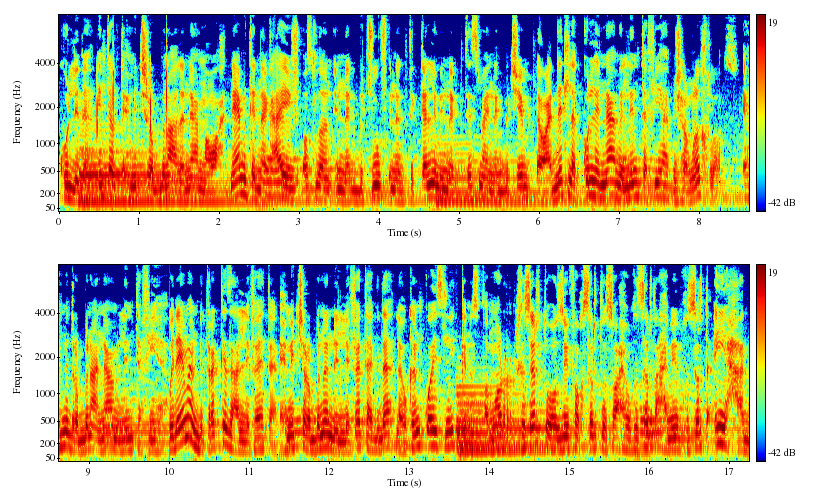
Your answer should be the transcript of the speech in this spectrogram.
كل ده. أنت ما بتحمدش ربنا على نعمة واحدة. نعمة إنك عايش أصلا إنك بتشوف إنك بتتكلم إنك بتسمع إنك بتشم. لو عديت لك كل النعم اللي أنت فيها مش هنخلص. احمد ربنا على النعم اللي أنت فيها. ودايما بتركز على اللي فاتك. ما تحمدش ربنا إن اللي فاتك ده لو كان كويس ليك كان استمر. خسرت وظيفة خسرت صاحب خسرت حبيب خسرت أي حد.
